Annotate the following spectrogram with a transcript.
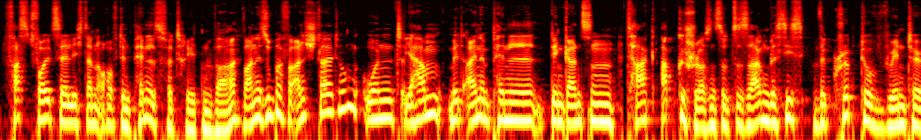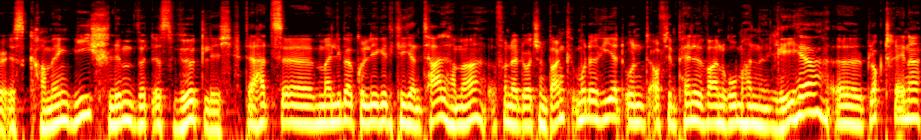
fast vollzählig dann auch auf den Panels vertreten war. War eine super Veranstaltung und wir haben mit einem Panel den ganzen Tag abgeschlossen sozusagen. Das hieß The Crypto Winter is Coming. Wie schlimm wird es wirklich? Da hat äh, mein lieber Kollege Kilian Thalhammer von der Deutschen Bank moderiert und auf dem Panel waren Roman Reher, äh, Blocktrainer,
